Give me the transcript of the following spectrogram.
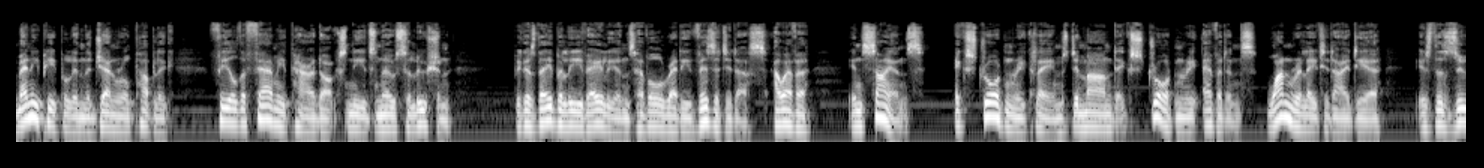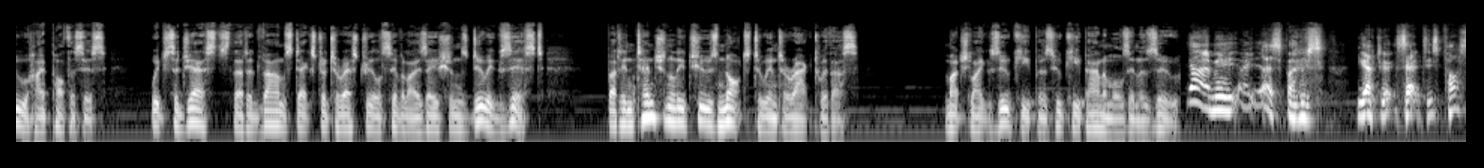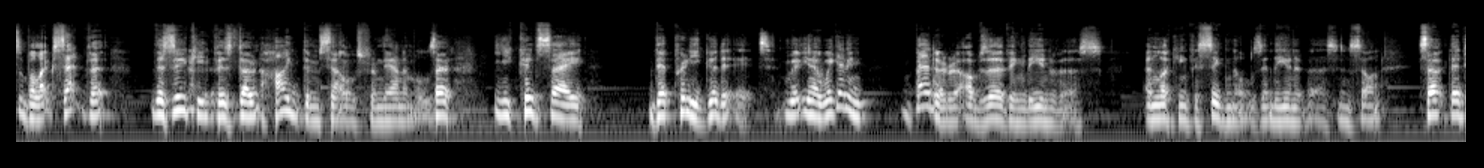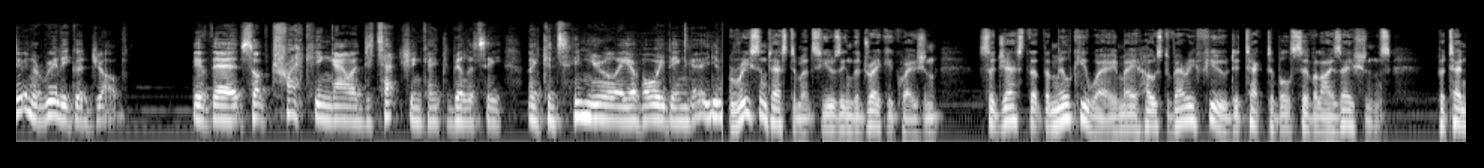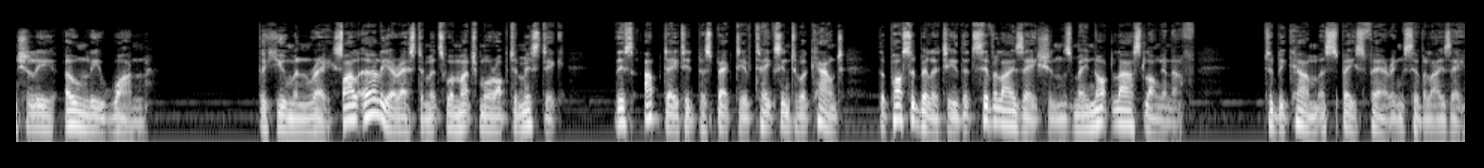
Many people in the general public feel the Fermi paradox needs no solution because they believe aliens have already visited us. However, in science, extraordinary claims demand extraordinary evidence. One related idea is the zoo hypothesis, which suggests that advanced extraterrestrial civilizations do exist, but intentionally choose not to interact with us, much like zookeepers who keep animals in a zoo. Yeah, I mean, I, I suppose you have to accept it's possible, except that the zookeepers don't hide themselves from the animals. So you could say they're pretty good at it. We, you know, we're getting better at observing the universe and looking for signals in the universe and so on. So they're doing a really good job if they're sort of tracking our detection capability and continually avoiding. Uh, you know. Recent estimates using the Drake equation suggest that the Milky Way may host very few detectable civilizations, potentially only one. The human race. While earlier estimates were much more optimistic, this updated perspective takes into account the possibility that civilizations may not last long enough to become a spacefaring civilization.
